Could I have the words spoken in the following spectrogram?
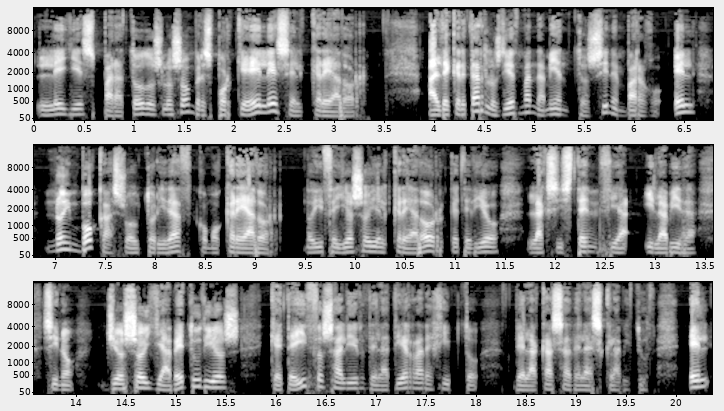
leyes para todos los hombres, porque Él es el creador. Al decretar los diez mandamientos, sin embargo, él no invoca su autoridad como creador. No dice yo soy el creador que te dio la existencia y la vida, sino yo soy Yahvé tu Dios que te hizo salir de la tierra de Egipto, de la casa de la esclavitud. Él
